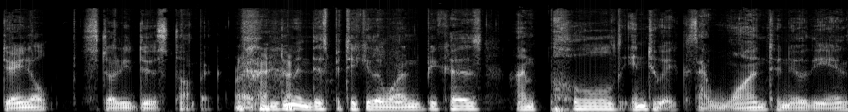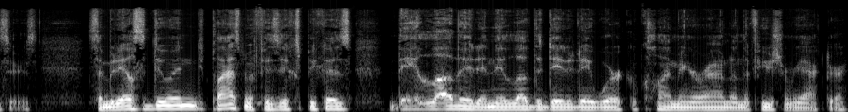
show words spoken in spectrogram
Daniel, study this topic, right? I'm doing this particular one because I'm pulled into it because I want to know the answers. Somebody else is doing plasma physics because they love it and they love the day to day work of climbing around on the fusion reactor.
